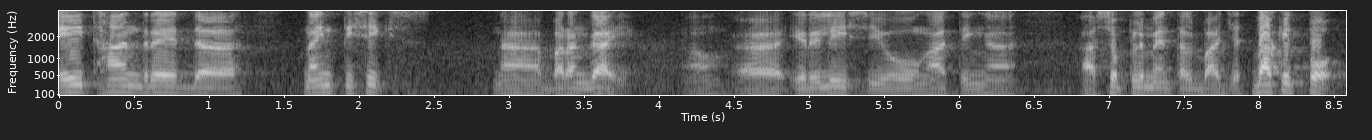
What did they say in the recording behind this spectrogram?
896 na barangay. No? Uh, i-release yung ating uh, uh, supplemental budget. Bakit po?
